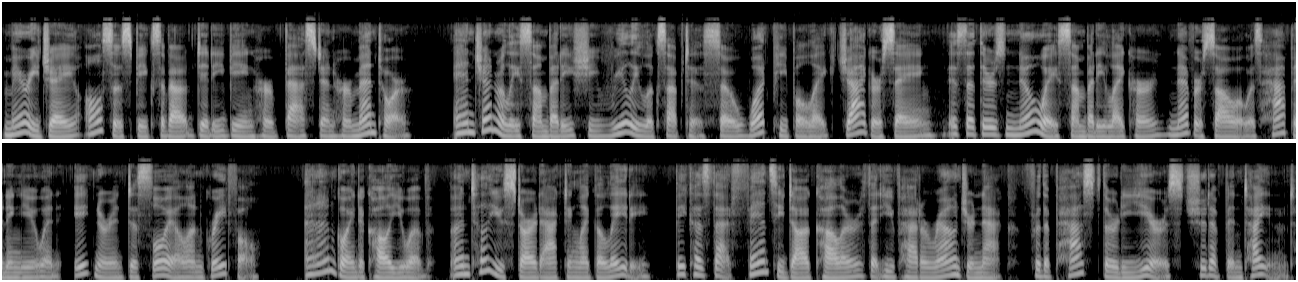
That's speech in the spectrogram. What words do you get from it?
Mary J. also speaks about Diddy being her best and her mentor, and generally somebody she really looks up to. So, what people like Jaguar saying is that there's no way somebody like her never saw what was happening you and ignorant, disloyal, ungrateful. And I'm going to call you up until you start acting like a lady, because that fancy dog collar that you've had around your neck for the past 30 years should have been tightened.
